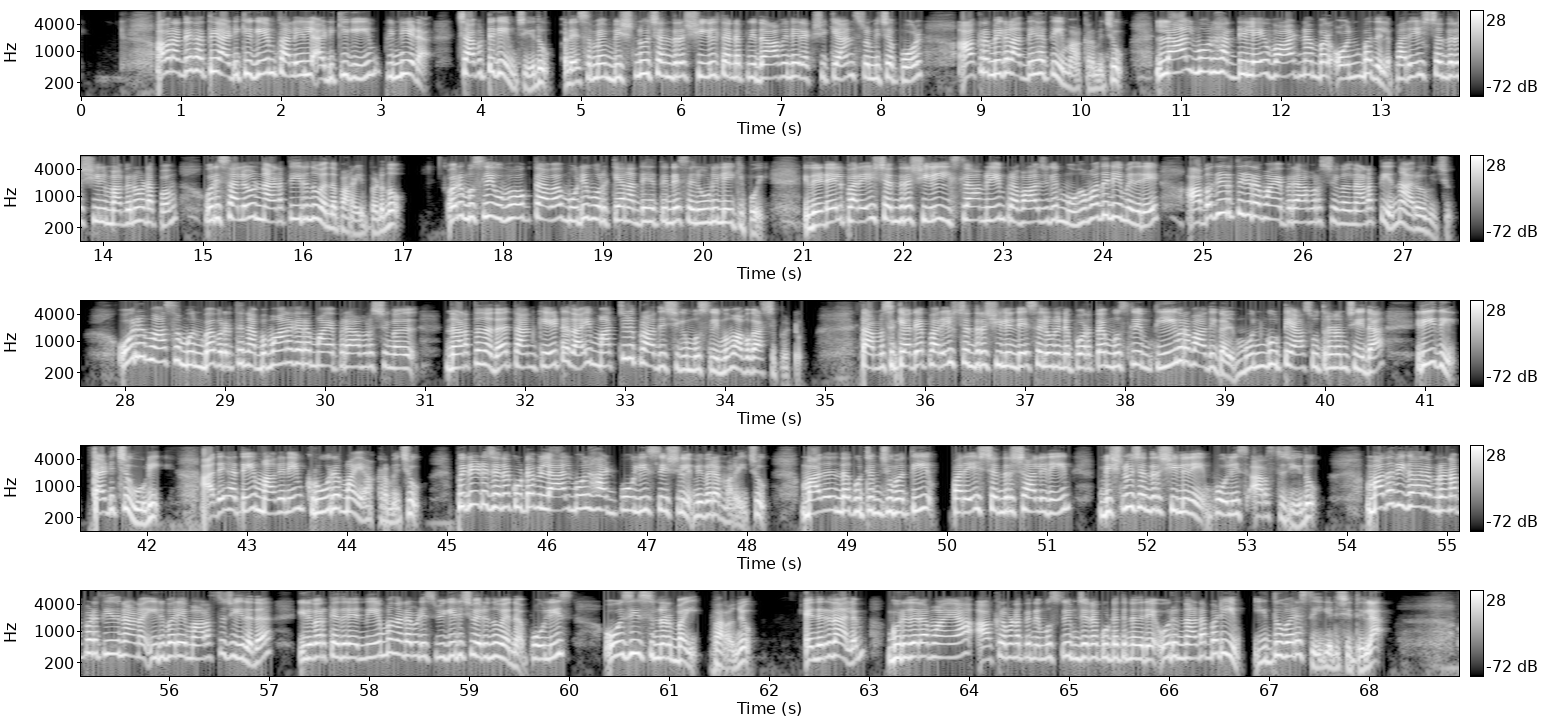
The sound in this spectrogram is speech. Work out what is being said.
അവർ അദ്ദേഹത്തെ അടിക്കുകയും തലയിൽ അടിക്കുകയും പിന്നീട് ചവിട്ടുകയും ചെയ്തു. അതേസമയം വിഷ്ണു ചന്ദ്രശീൽ തന്റെ പിതാവിനെ രക്ഷിക്കാൻ ശ്രമിച്ചപ്പോൾ ആക്രമികൾ അദ്ദേഹത്തെയും ആക്രമിച്ചു. ലാൽ മോൻഹർഡിലെ വാർഡ് നമ്പർ ഒൻപതിൽ പരീഷ് ചന്ദ്രശീൽ മകനോടൊപ്പം ഒരു സലൂൺ നടത്തിയിരുന്നുവെന്ന് പറയപ്പെടുന്നു. ഒരു മുസ്ലിം ഉപഭോക്താവ് മുടി മുറിക്കാൻ അദ്ദേഹത്തിന്റെ സലൂണിലേക്ക് പോയി. ഇതിനിടയിൽ പരേഷ് ചന്ദ്രശീൽ ഇസ്ലാമിനെയും പ്രവാചകൻ മുഹമ്മദിനെയും എതിരെ അപകീർത്തികരമായ പരാമർശങ്ങൾ നടത്തിയെന്ന് ആരോപിച്ചു. ഒരു മാസം മുൻപ് വൃദ്ധൻ അപമാനകരമായ പരാമർശങ്ങൾ നടത്തുന്നത് താൻ കേട്ടതായി മറ്റൊരു പ്രാദേശിക മുസ്ലിമും അവകാശപ്പെട്ടു. താമസിക്കാതെ പരീഷ് ചന്ദ്രശീലിന്റെ സലൂണിന് പുറത്ത് മുസ്ലിം തീവ്രവാദികൾ മുൻകൂട്ടി ആസൂത്രണം ചെയ്ത രീതിയിൽ തടിച്ചുകൂടി. അദ്ദേഹത്തെയും മകനെയും ക്രൂരമായി ആക്രമിച്ചു. പിന്നീട് ജനക്കൂട്ടം ലാൽമോൽ ഹാഡ് പോലീസ് സ്റ്റേഷനിൽ വിവരം അറിയിച്ചു. മതനിന്ദ കുറ്റം ചുമത്തി പരേഷ് ചന്ദ്രശാലിനെയും വിഷ്ണു ചന്ദ്രശീലിനെയും പോലീസ് അറസ്റ്റ് ചെയ്തു. മതവികാരം വ്രണപ്പെടുത്തിയതിനാണ് ഇരുവരെയും അറസ്റ്റ് ചെയ്തത്. ഇരുവർക്കെതിരെ നിയമ നടപടി സ്വീകരിച്ചു വരുന്നുവെന്ന് പോലീസ് ഒ സി സുനർബൈ പറഞ്ഞു. എന്നിരുന്നാലും ഗുരുതരമായ ആക്രമണത്തിന് മുസ്ലിം ജനക്കൂട്ടത്തിനെതിരെ ഒരു നടപടിയും ഇതുവരെ സ്വീകരിച്ചിട്ടില്ല.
